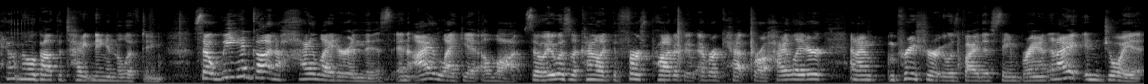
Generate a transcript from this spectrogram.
I don't know about the tightening and the lifting. So we had gotten a highlighter in this and I like it a lot. So it was kind of like the first product I've ever kept for a highlighter and I'm, I'm pretty sure it was by this same brand and I enjoy it.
